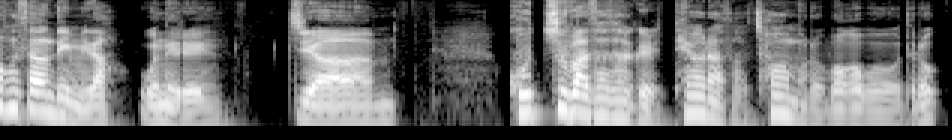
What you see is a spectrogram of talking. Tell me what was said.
홍사운드입니다. 오늘은 짠! 고추바사삭을 태어나서 처음으로 먹어보도록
